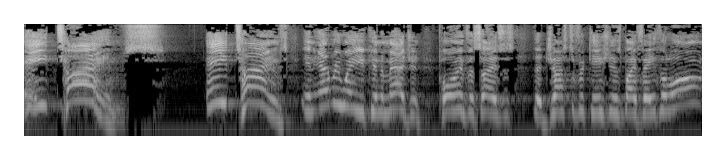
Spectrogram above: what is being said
Eight times. Eight times. In every way you can imagine, Paul emphasizes that justification is by faith alone.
